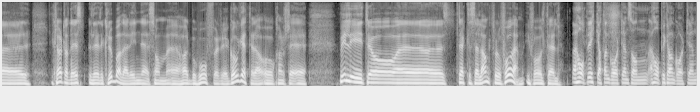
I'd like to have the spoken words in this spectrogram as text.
eh, det er klart at det er, det er klubber der inne som har behov for goalgettere, og kanskje er villig til å strekke seg langt for å få dem, i forhold til Men jeg håper ikke at han går til en sånn Jeg håper ikke han går til en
